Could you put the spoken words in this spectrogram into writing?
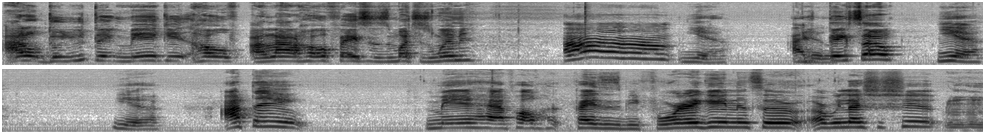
I don't. Do you think men get whole a lot of whole faces as much as women? Um, yeah, I You do. think so? Yeah, yeah. I think men have whole phases before they get into a relationship, Mm-hmm.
